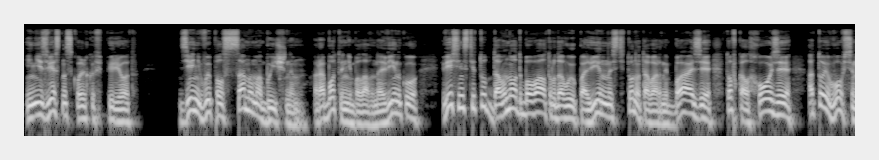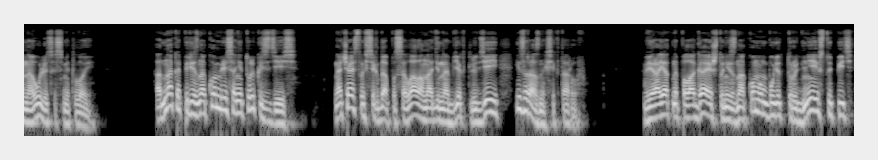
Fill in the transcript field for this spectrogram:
и неизвестно сколько вперед. День выпал самым обычным, работа не была в новинку — Весь институт давно отбывал трудовую повинность то на товарной базе, то в колхозе, а то и вовсе на улице с метлой. Однако перезнакомились они только здесь. Начальство всегда посылало на один объект людей из разных секторов. Вероятно, полагая, что незнакомым будет труднее вступить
